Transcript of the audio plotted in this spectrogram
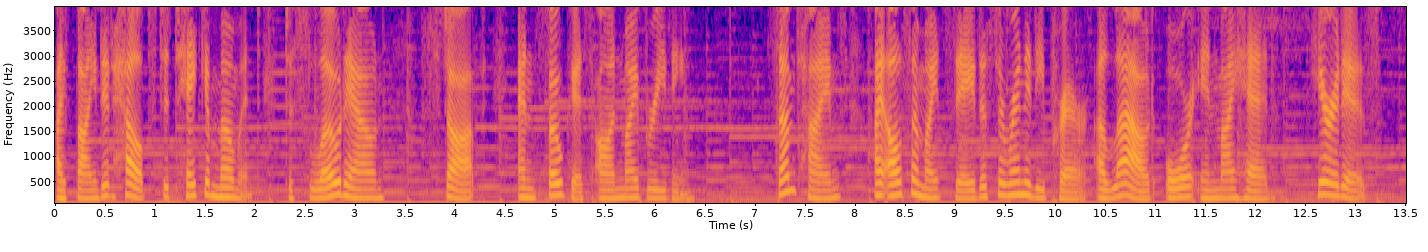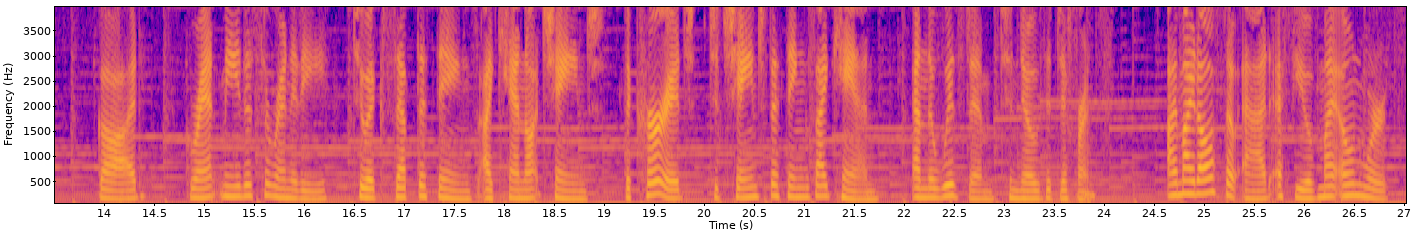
I find it helps to take a moment to slow down, stop, and focus on my breathing. Sometimes I also might say the serenity prayer aloud or in my head. Here it is God, grant me the serenity to accept the things I cannot change the courage to change the things I can, and the wisdom to know the difference. I might also add a few of my own words.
